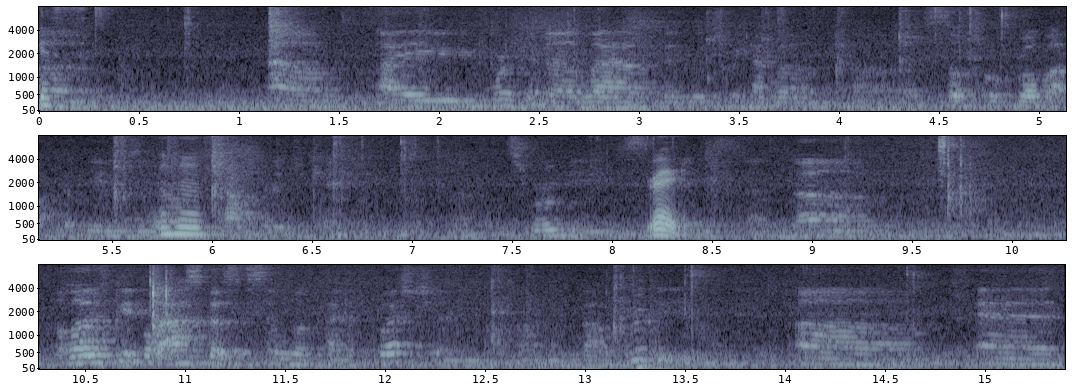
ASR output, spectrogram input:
Yes. Um, um, I work in a lab in which we have a, a social robot that we use in mm -hmm. childhood education. Uh, it's RUBI. Right. And, um, a lot of people ask us a similar kind of question um, about RUBI. Um, and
